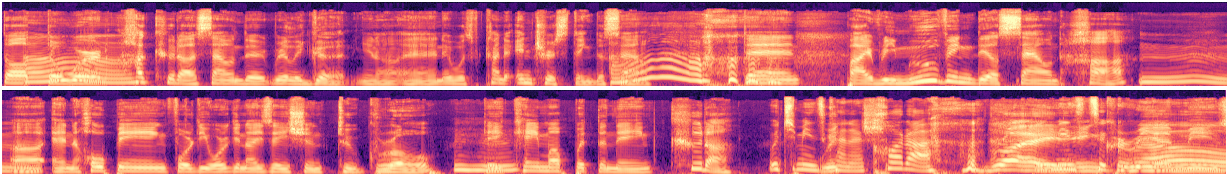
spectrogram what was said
thought the word Oh. hakura sounded really good, you know, and it was kind of interesting the sound. Oh. then by removing the sound ha Mm. uh, and hoping for the organization to grow, they Mhm. came up with the name kura. which means kind of "kora." Right, means in to Korean means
